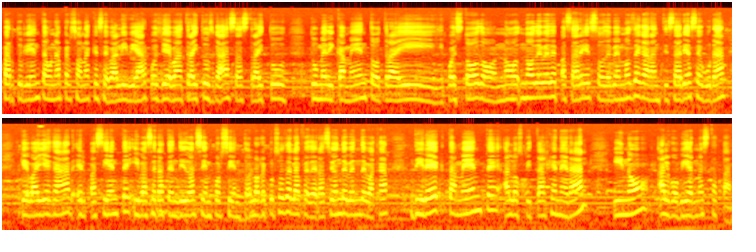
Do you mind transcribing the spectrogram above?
partulienta, una persona que se va a aliviar, pues lleva, trae tus gasas, trae tu, tu medicamento, trae pues todo. No, no debe de pasar eso, debemos de garantizar y asegurar que va a llegar el paciente y va a ser atendido al 100%. Los recursos de la federación deben de bajar directamente al Hospital General y no al gobierno estatal.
